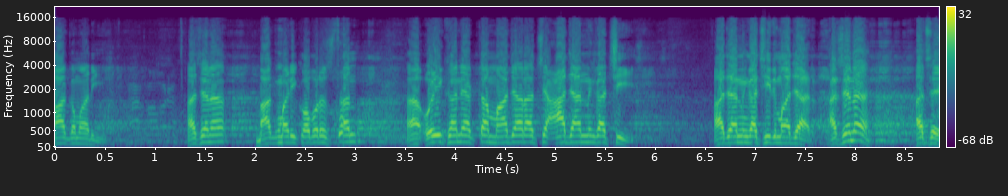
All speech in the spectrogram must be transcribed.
বাগমারি আছে না? বাগমারি কবরস্থান। ওইখানে একটা মাজার আছে, আজানগাছি। আজানগাছির মাজার। আছে না? আছে।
